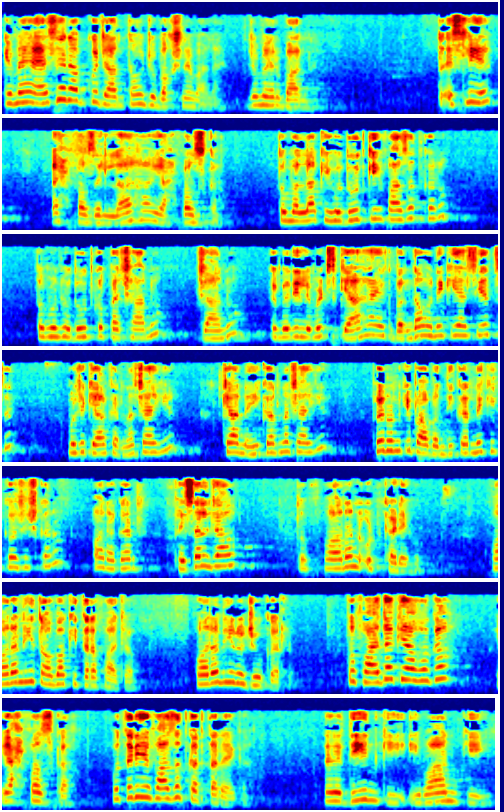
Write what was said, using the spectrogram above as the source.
کہ میں ایسے رب کو جانتا ہوں جو بخشنے والا ہے، جو مہربان ہے۔ تو اس لیے احفظ اللہ یا کا۔ تم اللہ کی حدود کی حفاظت کرو، تم ان حدود کو پہچانو، جانو کہ میری لمٹس کیا ہے ایک بندہ ہونے کی حیثیت سے۔ مجھے کیا کرنا چاہیے، کیا نہیں کرنا چاہیے۔ پھر ان کی پابندی کرنے کی کوشش کرو۔ اور اگر پھسل جاؤ، تو فوراً اٹھ کھڑے ہو۔ فوراً ہی توبہ کی طرف آ جاؤ۔ فوراً ہی رجوع کر لو۔ تو فائدہ کیا ہوگا؟ یا حفظ کا، وہ تیری حفاظت کرتا رہے گا۔ تیرے دین کی، ایمان کی،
